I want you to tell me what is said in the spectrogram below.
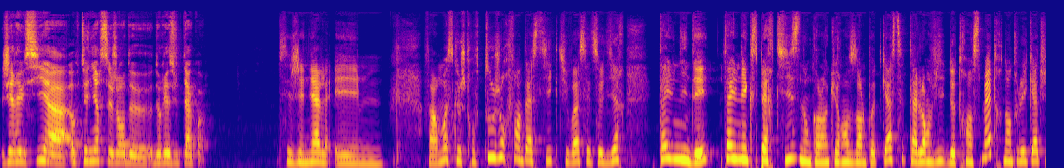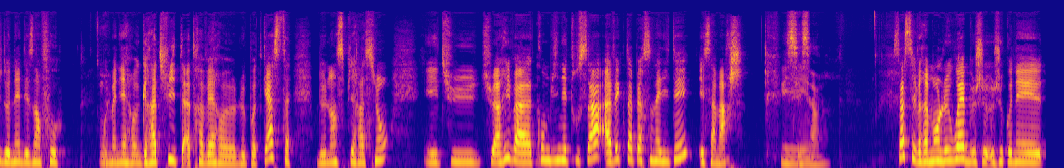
j'ai réussi à obtenir ce genre de, de résultats, quoi. C'est génial. Et mmh, enfin, moi, ce que je trouve toujours fantastique, tu vois, c'est de se dire, tu as une idée, tu as une expertise, donc en l'occurrence dans le podcast, tu as l'envie de transmettre. Dans tous les cas, tu donnais des infos de manière gratuite à travers le podcast, de l'inspiration. Et tu, tu, arrives à combiner tout ça avec ta personnalité et ça marche. C'est ça. Ça, c'est vraiment le web. Je, connais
